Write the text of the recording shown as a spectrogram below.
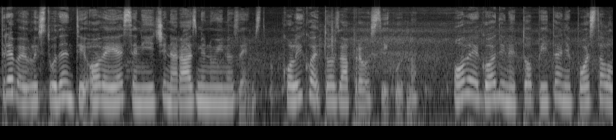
Trebaju li studenti ove jeseni ići na razmjenu u inozemstvu? Koliko je to zapravo sigurno? Ove godine to pitanje postalo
